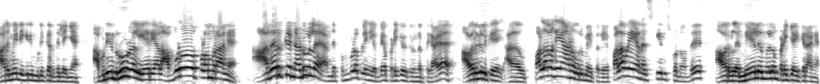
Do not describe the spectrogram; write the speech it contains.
யாருமே டிகிரி முடிக்கிறது இல்லைங்க. அப்படின்னு ரூரல் ஏரியாவில் அவ்வளோ புலம்புறாங்க. அதற்கு நடுவில் அந்த பொம்பளை பிள்ளைங்களை எப்படியா படிக்க வைக்கணுங்கிறதுக்காக அவர்களுக்கு பல வகையான உரிமை தொகை பல வகையான ஸ்கீம்ஸ் கொண்டு வந்து அவர்களை மேலும் மேலும் படிக்க வைக்கிறாங்க.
